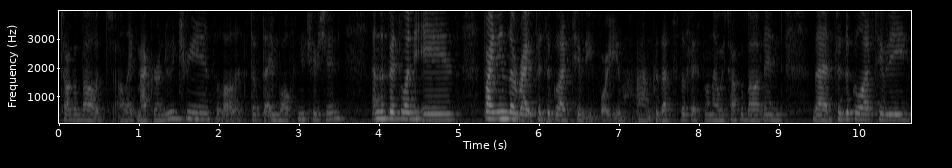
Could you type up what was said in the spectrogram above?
talk about uh, like macronutrients and all that stuff that involves nutrition. And the fifth one is finding the right physical activity for you, because that's the fifth one that we talk about. And that physical activity,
